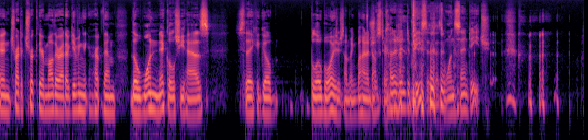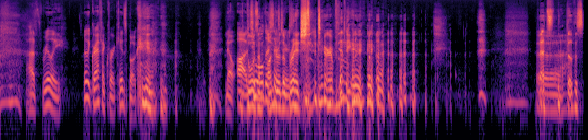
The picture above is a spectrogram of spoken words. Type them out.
and try to trick their mother out of giving her, them the one nickel she has, so they could go blow boys or something behind a Just dumpster. cut it into pieces. That's one cent each. That's really, really graphic for a kid's book. no, uh, two older under the bridge to. That's the, the,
